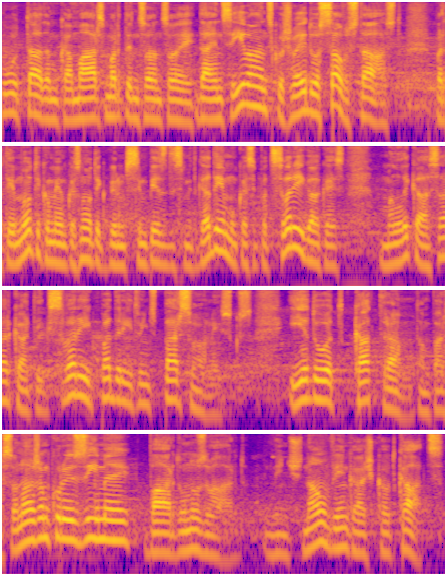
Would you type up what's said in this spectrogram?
būt tādam kā Mārcis Martinsons vai Dainis Ivāns, kurš veido savu stāstu par tiem notikumiem, kas notika pirms 150 gadiem, un kas ir pats svarīgākais, man likās ārkārtīgi svarīgi padarīt viņus personiskus. Iedot katram tam personāžam, kuru es zīmēju, vārdu un uzvārdu. Viņš nav vienkārši kaut kāds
